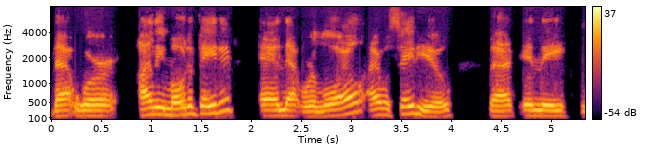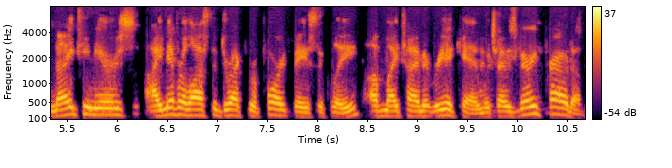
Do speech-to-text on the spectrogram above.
that were highly motivated, and that were loyal. I will say to you, that in the 19 years, I never lost a direct report, basically, of my time at RioCan, which I was very proud of.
